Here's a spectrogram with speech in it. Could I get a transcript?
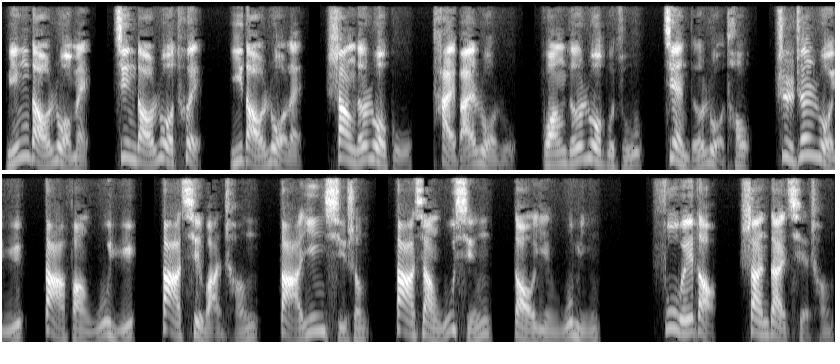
明道若昧，进道若退，一道若累，上德若谷，太白若乳，广德若不足，见德若偷，至真若愚，大放无余，大器晚成，大音希声，大象无形，道隐无名。夫为道，善待且成。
